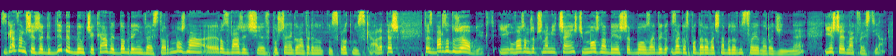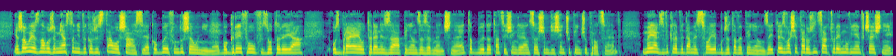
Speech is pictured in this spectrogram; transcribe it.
Zgadzam się, że gdyby był ciekawy, dobry inwestor, można e, rozważyć e, wpuszczenie go na teren lotniska, lotniska, ale też to jest bardzo duży obiekt i uważam, że przynajmniej część można by jeszcze było zago- zagospodarować na budownictwo jednorodzinne. I jeszcze jedna kwestia. Ja żałuję znowu, że miasto nie wykorzystało szansy, jaką były fundusze unijne, bo Gryfów, Złotoryja uzbrajają tereny za pieniądze zewnętrzne. To były dotacje sięgające 85%. My jak zwykle wydamy swoje budżetowe pieniądze i to jest właśnie ta różnica, o której mówiłem wcześniej.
